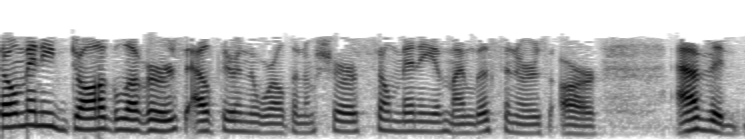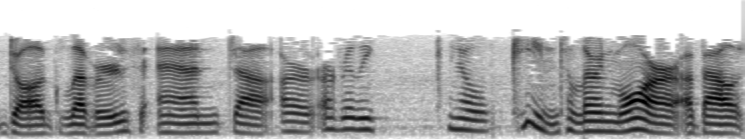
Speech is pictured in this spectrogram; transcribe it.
so many dog lovers out there in the world, and I'm sure so many of my listeners are avid dog lovers and uh, are are really, you know, keen to learn more about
